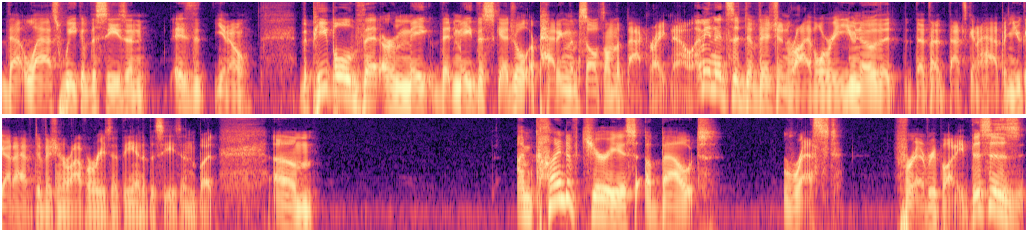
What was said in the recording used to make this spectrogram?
that last week of the season is you know the people that are made that made the schedule are patting themselves on the back right now. I mean, it's a division rivalry. You know that, that, that that's going to happen. You got to have division rivalries at the end of the season, but um, I'm kind of curious about rest for everybody. This is,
